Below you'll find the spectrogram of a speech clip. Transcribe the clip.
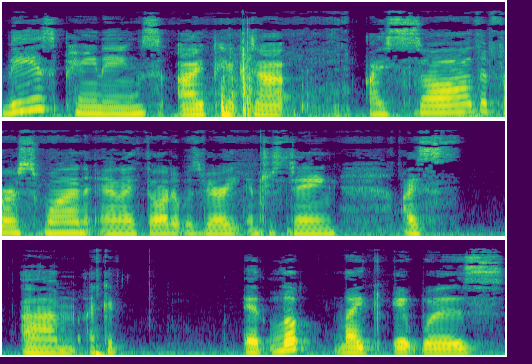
these paintings I picked up. I saw the first one and I thought it was very interesting. I, um, I could, it looked like it was,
